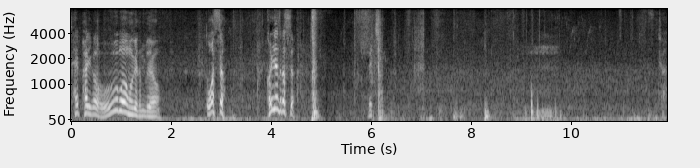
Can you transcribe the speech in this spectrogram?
새파리가 어마어마하게 덤벼요. 또 왔어. 걸려들었어. 그렇지. 자.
